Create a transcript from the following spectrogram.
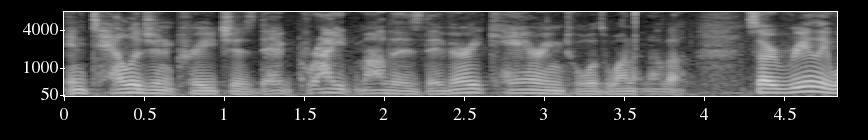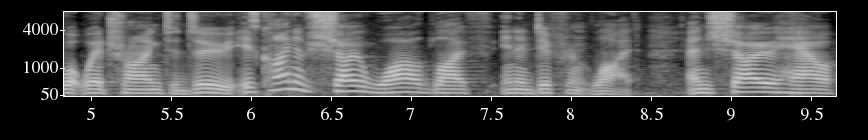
intelligent creatures. They're great mothers, they're very caring towards one another. So, really, what we're trying to do is kind of show wildlife in a different light and show how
